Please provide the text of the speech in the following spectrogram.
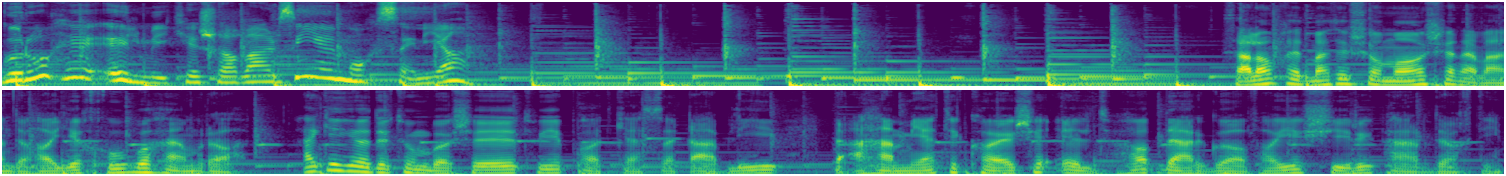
گروه علمی کشاورزی محسنیان. سلام خدمت شما شنونده های خوب و همراه. اگه یادتون باشه توی پادکست قبلی به اهمیت کاهش التهاب در گاوهای شیری پرداختیم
